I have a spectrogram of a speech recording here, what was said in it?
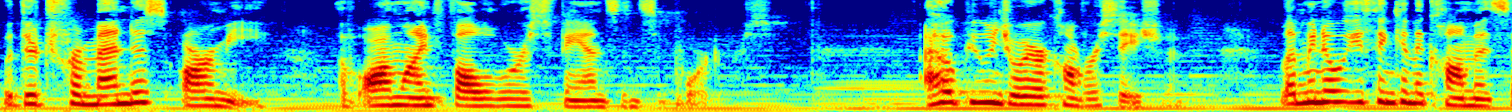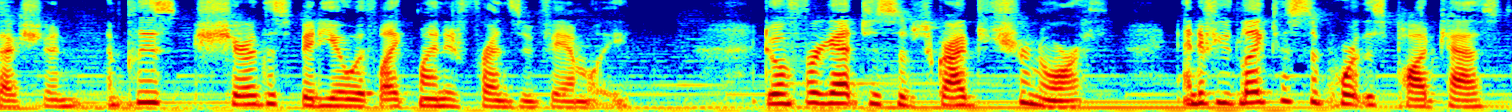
with a tremendous army of online followers, fans, and supporters. I hope you enjoy our conversation. Let me know what you think in the comments section, and please share this video with like minded friends and family. Don't forget to subscribe to True North, and if you'd like to support this podcast,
